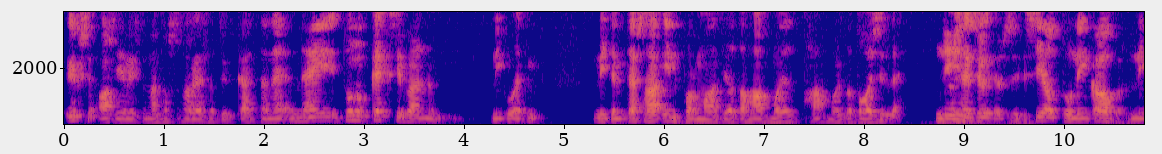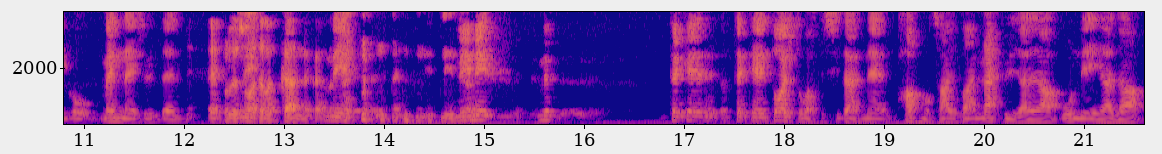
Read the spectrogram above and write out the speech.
Yksi asia, mistä mä tuossa sarjassa tykkään, että ne, ne ei tunnu keksivän, niin kuin, että niiden pitää saada informaatiota hahmoilta, hahmoilta toisille. Niin. Niin, Se si- si- sijoittuu niin, kauan niin kuin menneisyyteen. ei paljon niin. soitella kännykällä. Niin, niin, niin, niin, niin ne tekee, tekee toistuvasti sitä, että ne hahmot saa jotain näkyjä ja unia ja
